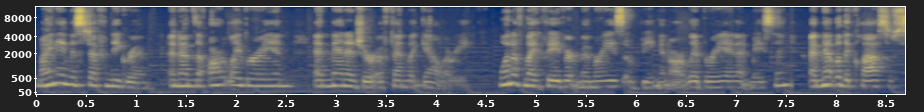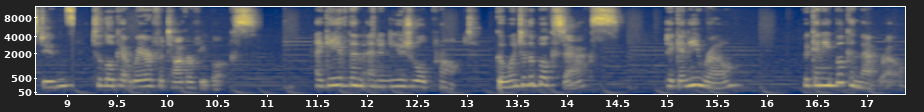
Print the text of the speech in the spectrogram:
My name is Stephanie Grimm, and I'm the art librarian and manager of Fenwick Gallery. One of my favorite memories of being an art librarian at Mason, I met with a class of students to look at rare photography books. I gave them an unusual prompt. Go into the book stacks, pick any row, pick any book in that row,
